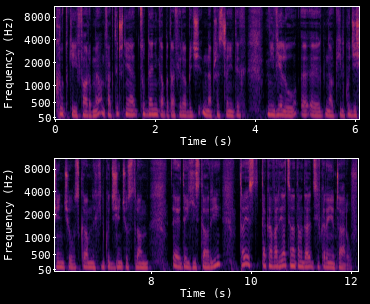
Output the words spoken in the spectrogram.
krótkiej formy. On faktycznie cudeńka potrafi robić na przestrzeni tych niewielu, e, e, no, kilkudziesięciu, skromnych kilkudziesięciu stron e, tej historii. To jest taka wariacja na temat Alicji w Krainie Czarów.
